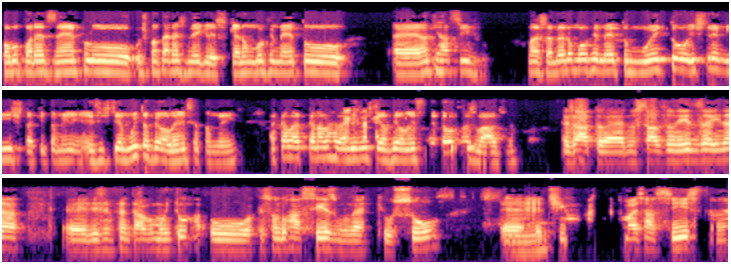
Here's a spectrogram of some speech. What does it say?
Como, por exemplo, os Panteras Negras, que era um movimento é, antirracismo. Mas também era um movimento muito extremista, que também existia muita violência também. Naquela época, na verdade, é existia violência de todos os lados. Né? Exato. É, nos Estados Unidos ainda é, eles enfrentavam muito o, a questão do racismo, né? Que o Sul é, tinha um mais racista, né?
